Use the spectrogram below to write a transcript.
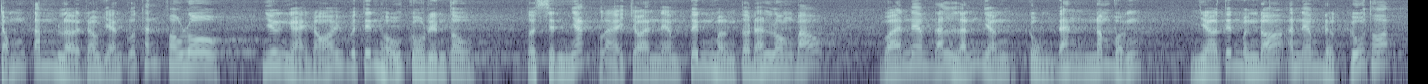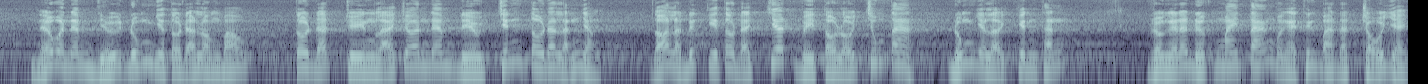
trọng tâm lời rao giảng của Thánh Phaolô Như Ngài nói với tín hữu Corinto Tôi xin nhắc lại cho anh em tin mừng tôi đã loan báo Và anh em đã lãnh nhận cùng đang nắm vững. Nhờ tin mừng đó, anh em được cứu thoát. Nếu anh em giữ đúng như tôi đã loan báo, Tôi đã truyền lại cho anh em điều chính tôi đã lãnh nhận. Đó là Đức Kitô đã chết vì tội lỗi chúng ta, Đúng như lời Kinh Thánh. Rồi Người đã được mai táng Và ngày thứ ba đã trỗi dậy,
